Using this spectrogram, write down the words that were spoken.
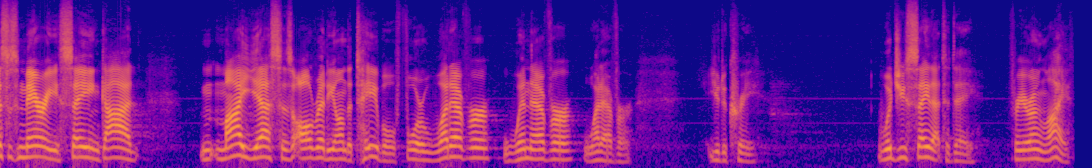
This is Mary saying, God, my yes is already on the table for whatever, whenever, whatever you decree. Would you say that today for your own life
